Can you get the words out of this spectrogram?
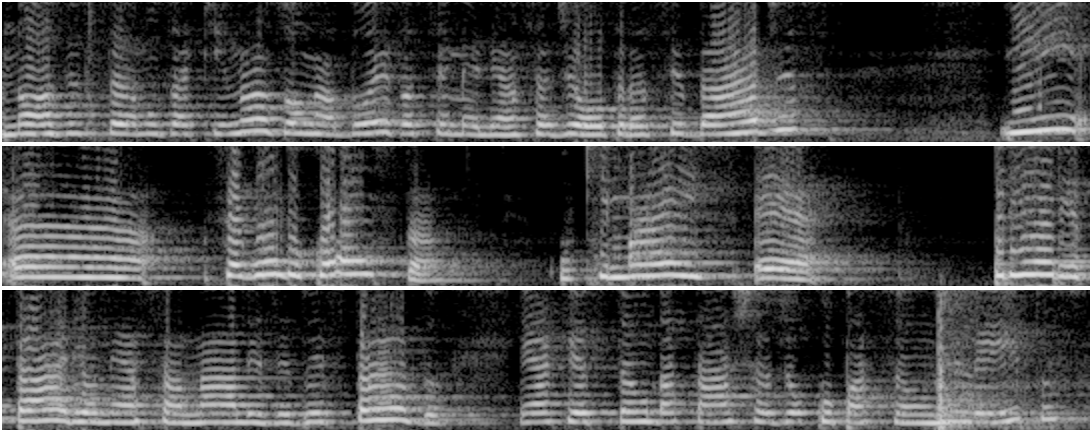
nós estamos aqui na Zona 2, a semelhança de outras cidades, e, uh, segundo consta, o que mais é prioritário nessa análise do Estado é a questão da taxa de ocupação de leitos,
